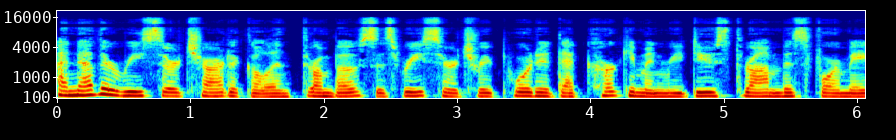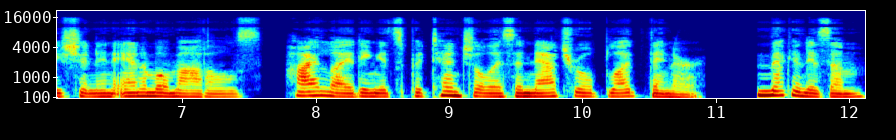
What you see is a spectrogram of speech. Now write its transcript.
Another research article in Thrombosis Research reported that curcumin reduced thrombus formation in animal models, highlighting its potential as a natural blood thinner. Mechanism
